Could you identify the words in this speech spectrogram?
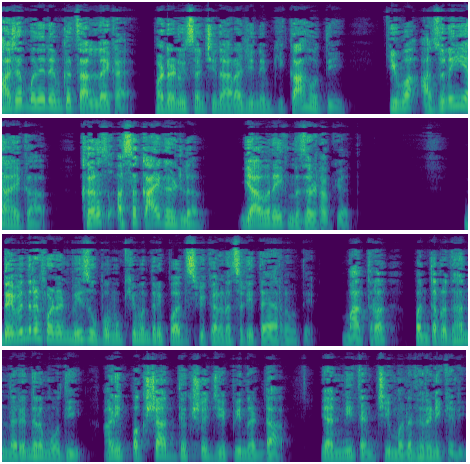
भाजपमध्ये नेमकं चाललंय काय? फडणवीसांची नाराजी नेमकी का होती? किंवा अजूनही आहे का? खरंच असं काय घडलं? यावर एक नजर टाकूयात. देवेंद्र फडणवीस उपमुख्यमंत्री पद स्वीकारण्यासाठी तयार नव्हते. मात्र पंतप्रधान नरेंद्र मोदी आणि पक्षाध्यक्ष जे पी नड्डा यांनी त्यांची मनधरणी केली.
